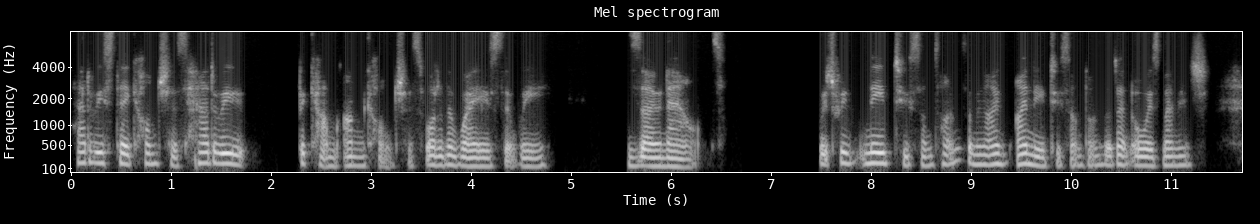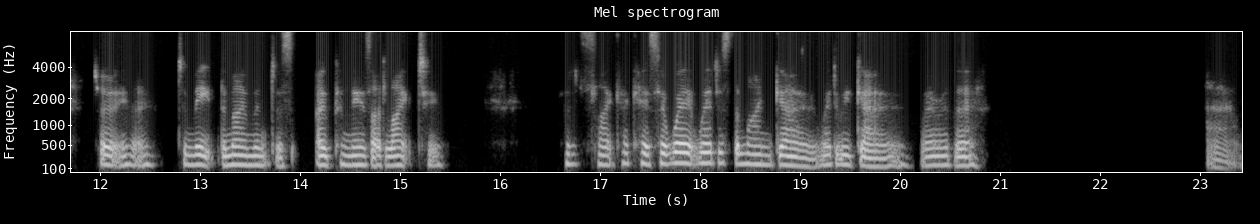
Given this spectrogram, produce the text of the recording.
how do we stay conscious? How do we become unconscious? What are the ways that we zone out, which we need to sometimes. I mean, I, I need to sometimes. I don't always manage to, you know, to meet the moment as openly as I'd like to. But it's like, okay, so where, where does the mind go? Where do we go? Where are the um,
